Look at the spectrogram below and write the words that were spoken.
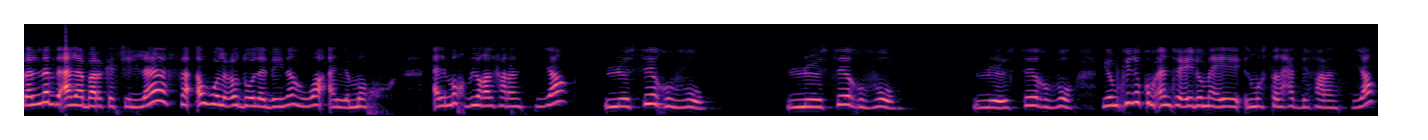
فلنبدأ على بركة الله. فأول عضو لدينا هو المخ. المخ باللغة الفرنسية le cerveau, le cerveau, le cerveau يمكنكم أن تعيدوا معي المصطلحات بالفرنسية.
